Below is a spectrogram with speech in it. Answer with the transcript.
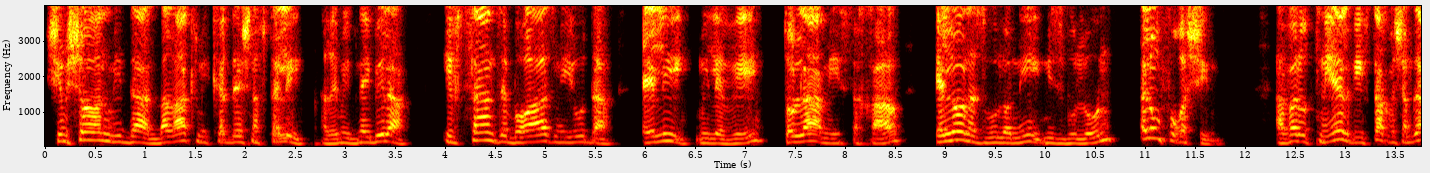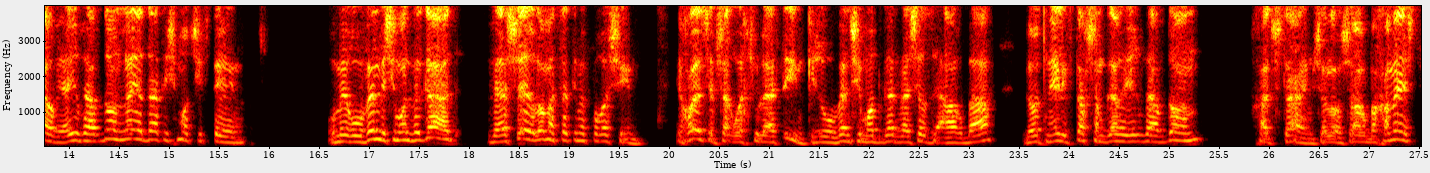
שמשון מדן, ברק מקדש נפתלי, הרי מבני בילה. יבצן זה בועז מיהודה, עלי מלוי, תולה מיששכר, אלון הזבולוני מזבולון, אלו מפורשים. אבל עתניאל ויפתח ושמגר ויאיר ועבדון לא ידעתי שמות שבטיהם. אומר, ראובן ושמעון וגד, ואשר לא מצאתי מפורשים. יכול להיות שאפשר איכשהו להתאים, כי ראובן, שמעון, גד ואשר זה ארבע, ועתניאל יפתח שמגר יאיר ועבדון, אחד, שתיים, שלוש, ארבע, חמש,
